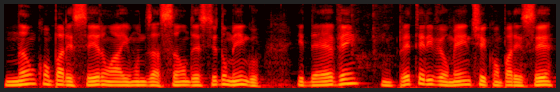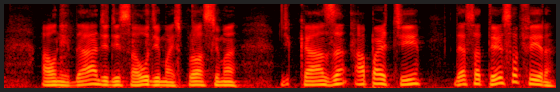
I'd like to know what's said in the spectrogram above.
não compareceram à imunização deste domingo e devem, impreterivelmente, comparecer à unidade de saúde mais próxima de casa a partir dessa terça-feira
